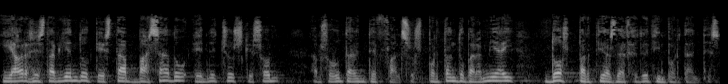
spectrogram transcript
y ahora se está viendo que está basado en hechos que son absolutamente falsos. Por tanto, para mí hay dos partidas de ajedrez importantes.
